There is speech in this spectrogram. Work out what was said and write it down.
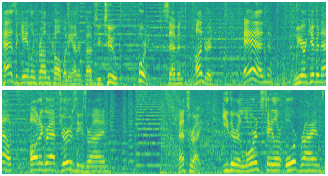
has a gambling problem, call 1 800 522 4700. And we are giving out autographed jerseys, Ryan. That's right. Either a Lawrence Taylor or Brian's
